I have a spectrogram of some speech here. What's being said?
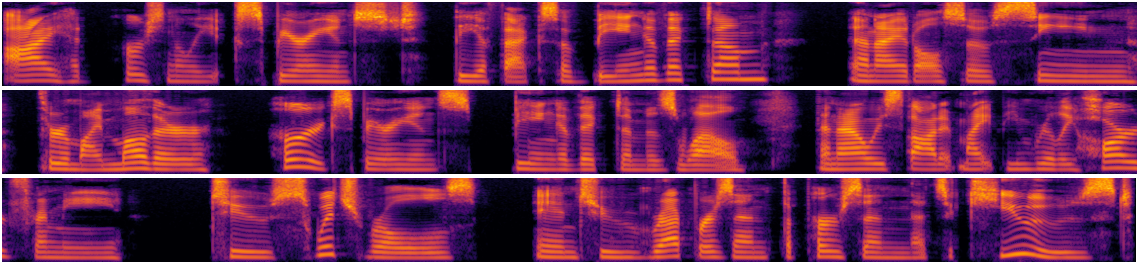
I had personally experienced the effects of being a victim. And I had also seen through my mother her experience being a victim as well. And I always thought it might be really hard for me to switch roles and to represent the person that's accused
